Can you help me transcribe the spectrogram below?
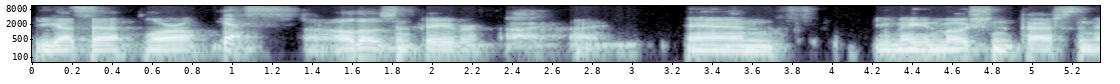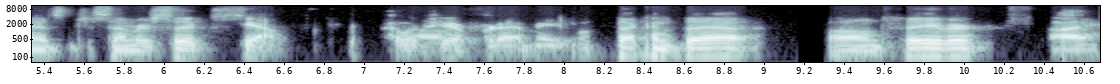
you got that, Laurel? Yes, Uh, All those in favor? Aye. Aye. And you make a motion to pass the minutes December sixth? Yeah. I was here for that meeting. Second that, all in favor? Aye.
